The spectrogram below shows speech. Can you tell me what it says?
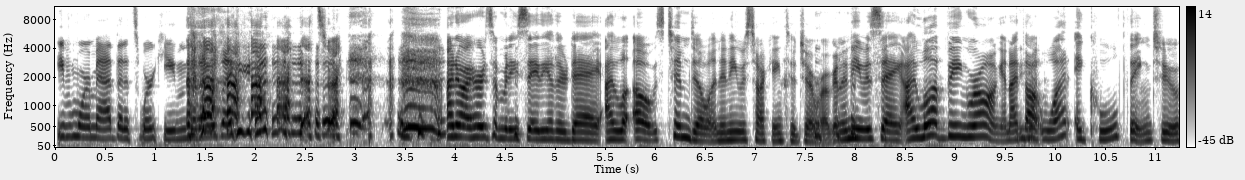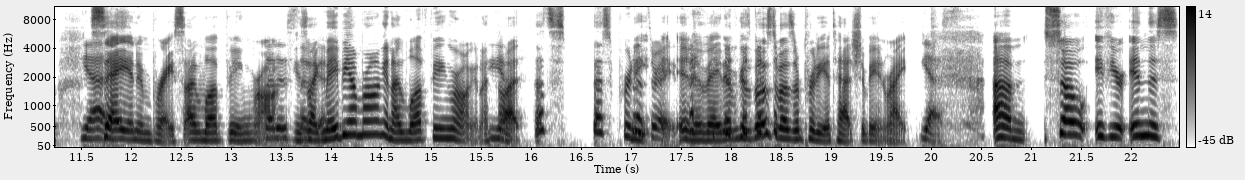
even more mad that it's working. That I was like, That's right. I know. I heard somebody say the other day. I lo- oh, it was Tim Dillon, and he was talking to Joe Rogan, and he was saying, "I love being wrong," and I thought, what a cool thing to Yes. say and embrace. I love being wrong. He's so like, good. maybe I'm wrong, and I love being wrong, and I Yeah. thought that's that's pretty That's right. innovative because most of us are pretty attached to being right. yes, Um, so if you're in this,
